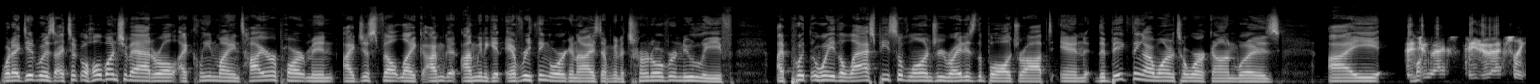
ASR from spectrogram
What I did was I took a whole bunch of Adderall. I cleaned my entire apartment. I just felt like I'm go- I'm gonna get everything organized. I'm gonna turn over a new leaf. I put away the last piece of laundry right as the ball dropped. And the big thing I wanted to work on was I did you actually, did you actually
